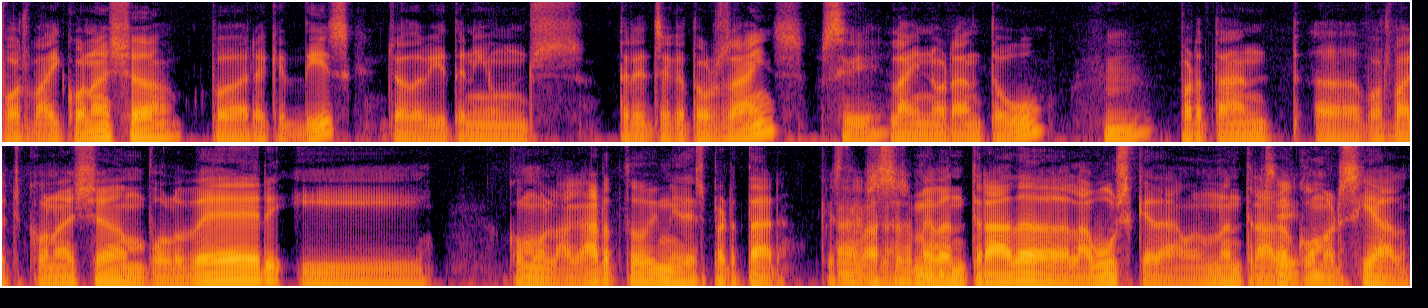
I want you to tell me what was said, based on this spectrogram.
vos vaig conèixer per aquest disc. Jo devia tenir uns 13-14 anys, sí. l'any 91. Mm. Per tant, eh, vos vaig conèixer amb Volver i Com un lagarto i Mi despertar. Aquesta va ser Exacte. la meva entrada a la búsqueda, una entrada Sí. comercial.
